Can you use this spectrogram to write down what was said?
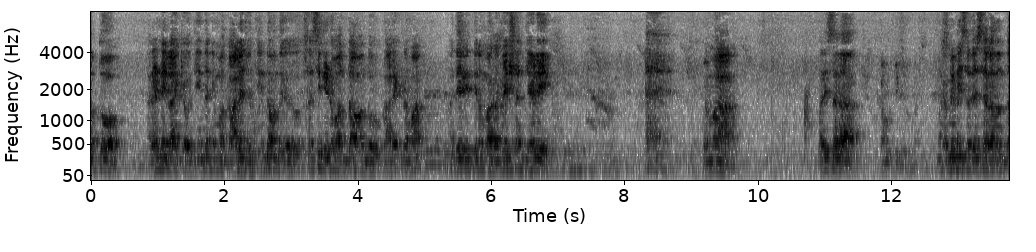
ಮತ್ತು ಅರಣ್ಯ ಇಲಾಖೆ ವತಿಯಿಂದ ನಿಮ್ಮ ಕಾಲೇಜ್ ವತಿಯಿಂದ ಒಂದು ಸಸಿ ನೀಡುವಂತ ಒಂದು ಕಾರ್ಯಕ್ರಮ. ಅದೇ ರೀತಿ ನಮ್ಮ ರಮೇಶ್ ಅಂತ ಹೇಳಿ ನಮ್ಮ ಪರಿಸರ ಕಮಿಟಿ ಸದಸ್ಯರಾದಂತ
